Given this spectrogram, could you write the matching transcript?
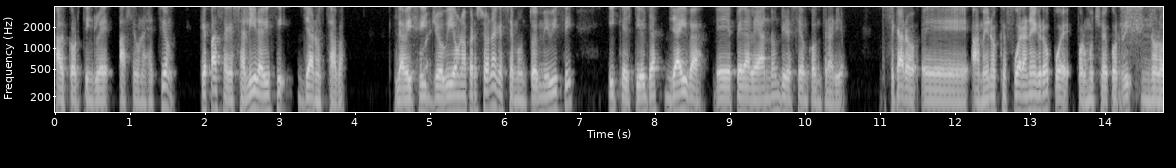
al corte inglés a hacer una gestión. ¿Qué pasa? Que salí y la bici ya no estaba. La bici, yo vi a una persona que se montó en mi bici y que el tío ya, ya iba eh, pedaleando en dirección contraria. Entonces, claro, eh, a menos que fuera negro, pues por mucho que corrí, no lo,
